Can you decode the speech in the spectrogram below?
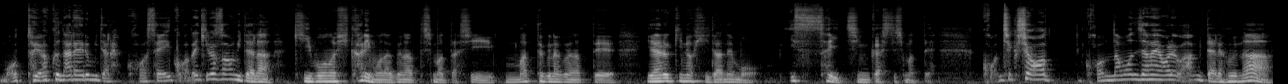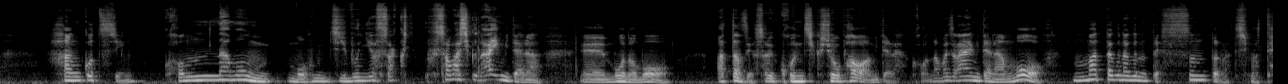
もっと良くなれるみたいなこう成功できるぞみたいな希望の光もなくなってしまったし全くなくなってやる気の火種も一切沈下してしまって「こんちくしょうこんなもんじゃない俺は」みたいな風な反骨心こんなもんもう自分にふさふさわしくないみたいな、えーものもあったんですよ。そういう昆虫症パワーみたいな。こんなもんじゃないみたいなのも全くなくなってスンとなってしまって。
